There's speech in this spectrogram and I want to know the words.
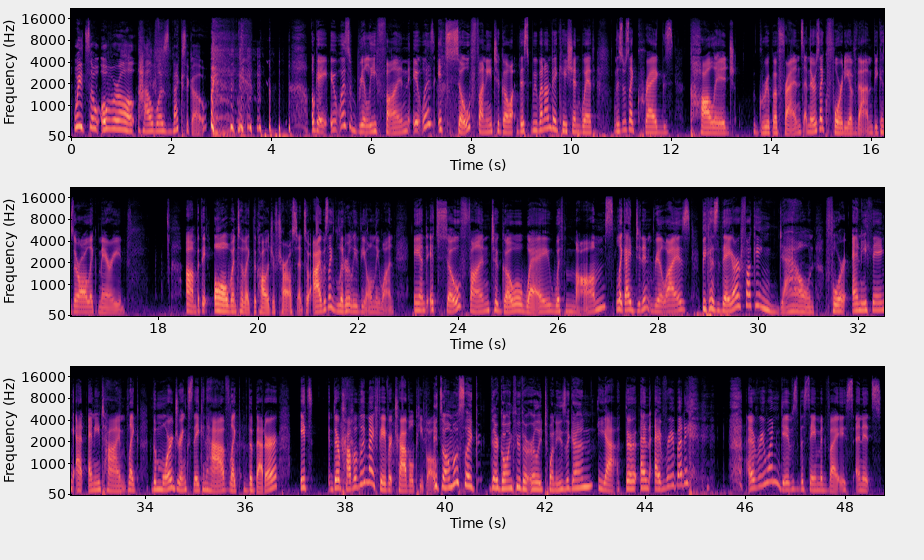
Wait. So overall, how was Mexico? Okay it was really fun. It was it's so funny to go on this we went on vacation with this was like craig's college group of friends and there was like 40 of them because they're all like married. Um, but they all went to like the college of charleston. So i was like literally the only one and it's so fun to go away with moms like i didn't realize because they are fucking down for anything at any time like the more drinks they can have like the better it's they're probably my favorite travel people it's almost like they're going through their early twenties again. Yeah, there and everybody everyone gives the same advice and it's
